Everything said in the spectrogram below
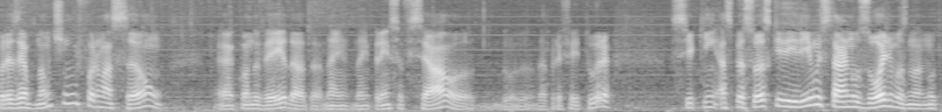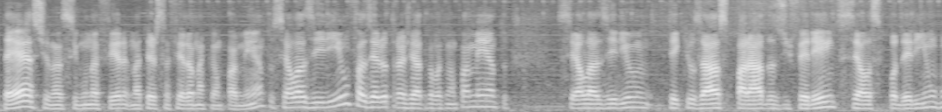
Por exemplo, não tinha informação eh, quando veio da, da, da im- da imprensa oficial do- da prefeitura se quem, as pessoas que iriam estar nos ônibus no, no teste na segunda-feira, na terça-feira no acampamento, se elas iriam fazer o trajeto pelo acampamento, se elas iriam ter que usar as paradas diferentes, se elas poderiam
